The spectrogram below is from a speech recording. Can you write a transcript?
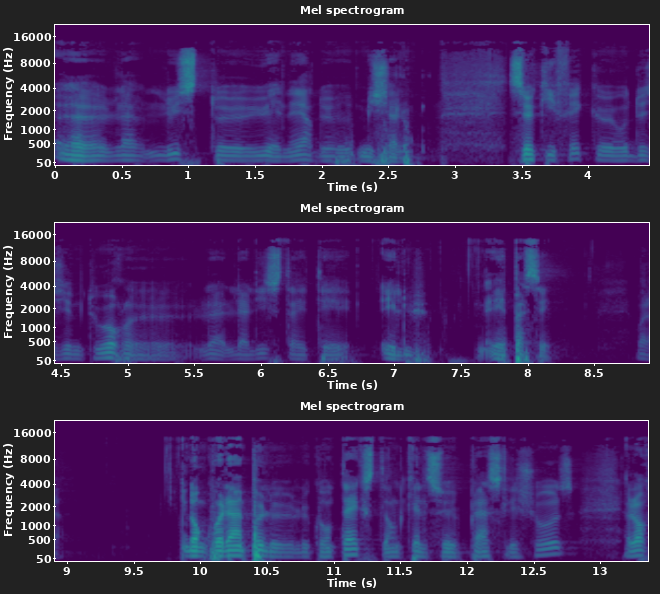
la liste UNR de Michelon. Ce qui fait qu'au deuxième tour, euh, la, liste a été élue et passée. Voilà. Donc voilà un peu le, contexte dans lequel se placent les choses. Alors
